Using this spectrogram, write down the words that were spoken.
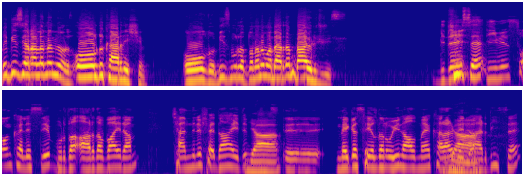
ve biz yararlanamıyoruz. O oldu kardeşim. O oldu. Biz burada donanım haberden daha ölücüyüz. Bir de kimse- Steam'in son kalesi burada Arda Bayram kendini feda edip Ya. e, Mega Sale'dan oyun almaya karar Ya. verdiyse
